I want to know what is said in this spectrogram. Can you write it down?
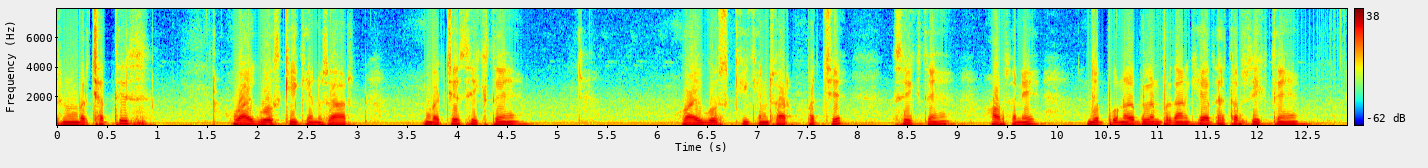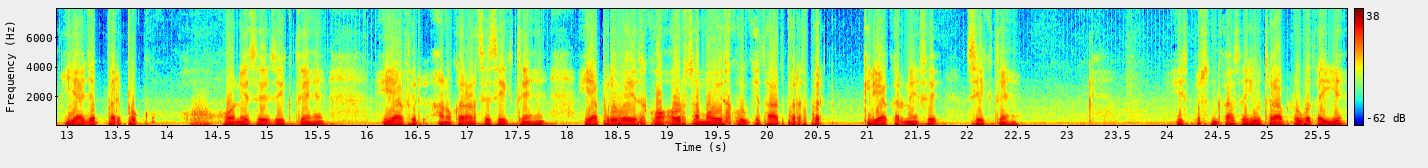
प्रश्न नंबर छत्तीस। वायुगोस्की के अनुसार बच्चे सीखते हैं। वायुगोस्की के अनुसार बच्चे सीखते हैं। ऑप्शन ए, जब पुनर्बलन प्रदान किया जाता है तब सीखते हैं, या जब परिपक्व होने से सीखते हैं, या फिर अनुकरण से सीखते हैं, या फिर वयस्कों और समवयस्कों के साथ परस्पर क्रिया करने से सीखते हैं। इस प्रश्न का सही उत्तर आप लोग बताइए।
